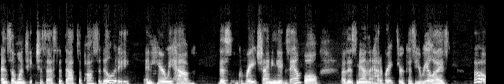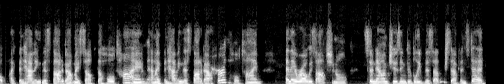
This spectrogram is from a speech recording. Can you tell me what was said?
and someone teaches us that that's a possibility, and here we have this great shining example of this man that had a breakthrough because he realized, oh, I've been having this thought about myself the whole time, and I've been having this thought about her the whole time, and they were always optional. So now I'm choosing to believe this other stuff instead.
